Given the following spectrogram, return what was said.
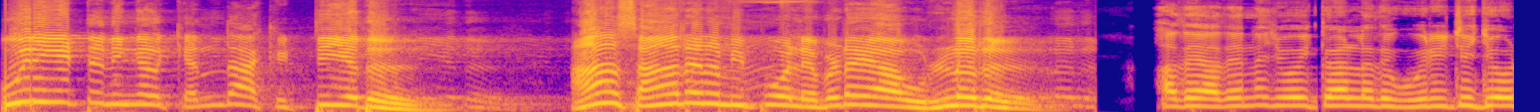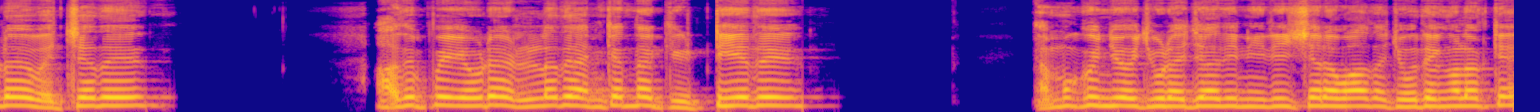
ഊരിയിട്ട് നിങ്ങൾക്ക് എന്താ കിട്ടിയത്? ആ സാധനം ഇപ്പോൾ എവിടെയാ ഉള്ളത്? അതെ അതെന്നെ ചോദിക്കാനുള്ളത്. ഊരിറ്റിച്ചോടെ വെച്ചത്? അതിപ്പോൾ എവിടെ ഉള്ളത്? എനിക്കെന്താ കിട്ടിയത്? നമുക്കും ചോദിച്ചുകൂടെ ജാതി നിരീശ്വരവാദ ചോദ്യങ്ങളൊക്കെ?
